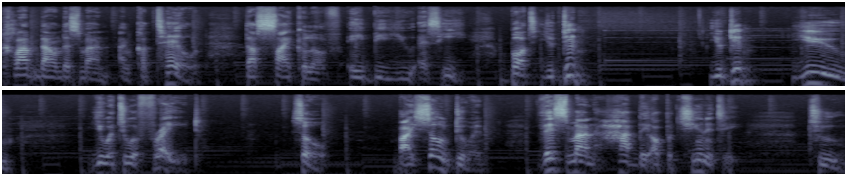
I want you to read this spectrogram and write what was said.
clamped down this man and curtailed that cycle of ABUSE. But you didn't. You didn't. You you were too afraid. So by so doing, this man had the opportunity to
